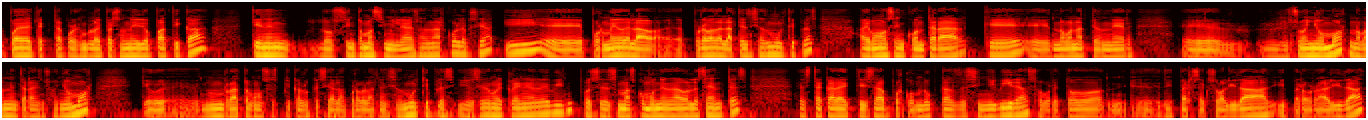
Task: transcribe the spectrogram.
puede detectar, por ejemplo, la hipersomnia idiopática tienen los síntomas similares a la narcolepsia y eh, por medio de la eh, prueba de latencias múltiples, ahí vamos a encontrar que eh, no van a tener el sueño humor, no van a entrar en sueño humor, que en un rato vamos a explicar lo que sea la prueba de latencias múltiples. Y el síndrome de Kleiner-Levin, pues es más común en adolescentes, está caracterizada por conductas desinhibidas, sobre todo de hipersexualidad, hiperoralidad,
